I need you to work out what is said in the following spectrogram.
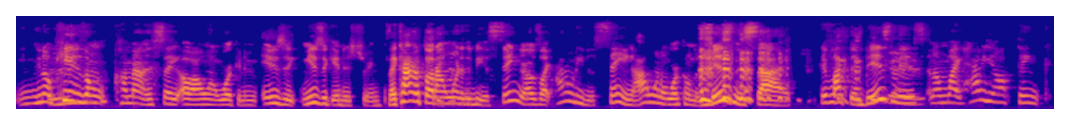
You know, kids Mhm. don't come out and say, "Oh, I want to work in the music music industry." They kind of thought I wanted to be a singer. I was like, I don't even sing. I want to work on the business side. They're like the business, Yeah. and I'm like, how do y'all think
